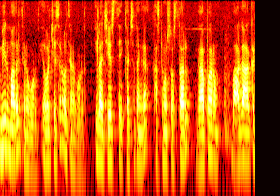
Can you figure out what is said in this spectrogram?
మీరు మాత్రం తినకూడదు. ఎవరు చేస్తారో వాళ్ళు తినకూడదు. ఇలా చేస్తే ఖచ్చితంగా కస్టమర్స్ వస్తారు. వ్యాపారం బాగా ఆకర్ష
